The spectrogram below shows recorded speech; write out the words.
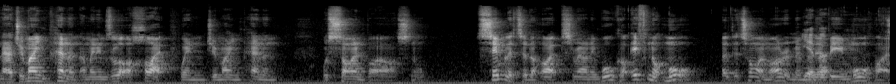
now, Jermaine Pennant. I mean, there was a lot of hype when Jermaine Pennant was signed by Arsenal, similar to the hype surrounding Walcott, if not more. At the time, I remember Yeah, there but- being more hype.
